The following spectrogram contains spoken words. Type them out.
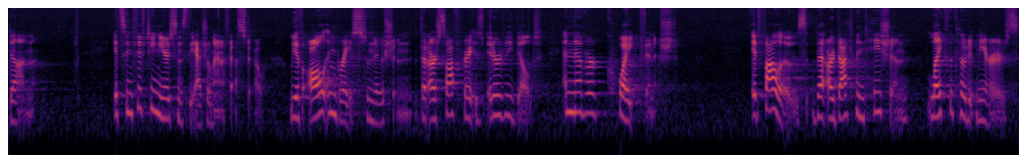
done. It's been 15 years since the Agile Manifesto. We have all embraced the notion that our software is iteratively built and never quite finished. It follows that our documentation, like the code it mirrors,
